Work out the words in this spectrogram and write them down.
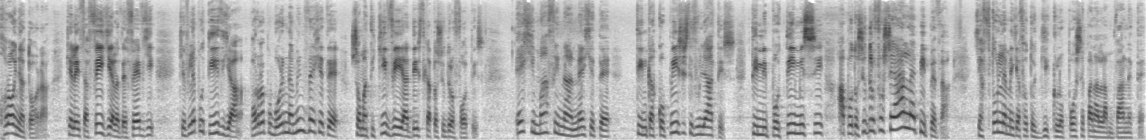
Χρόνια τώρα. Και λέει θα φύγει, αλλά δεν φεύγει. Και βλέπω ότι η ίδια, παρόλο που μπορεί να μην δέχεται σωματική βία αντίστοιχα από τον σύντροφό της, έχει μάθει να ανέχεται την κακοποίηση στη δουλειά της, την υποτίμηση από τον σύντροφο σε άλλα επίπεδα. Γι' αυτό λέμε για αυτό τον κύκλο πώς επαναλαμβάνεται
